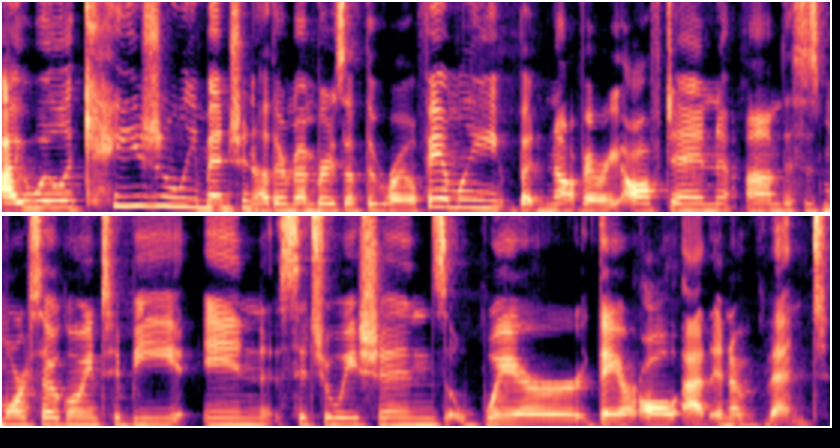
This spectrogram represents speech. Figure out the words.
I will occasionally mention other members of the royal family, but not very often. Um, this is more so going to be in situations where they are all at an event.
